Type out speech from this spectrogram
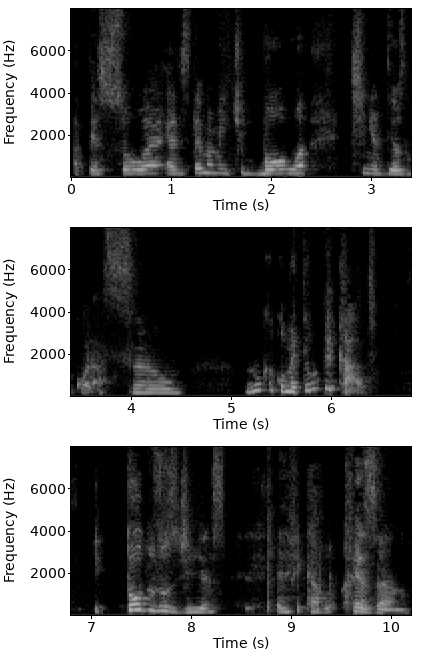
a pessoa era extremamente boa, tinha Deus no coração, nunca cometeu um pecado. E todos os dias ele ficava rezando:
